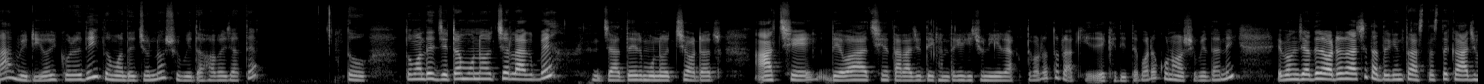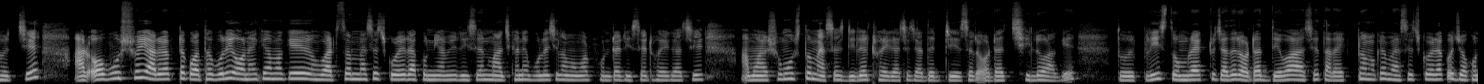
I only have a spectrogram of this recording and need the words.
না, ভিডিওই করে দিই, তোমাদের জন্য সুবিধা হবে যাতে। তো তোমাদের যেটা মনে হচ্ছে লাগবে যাদের মনে হচ্ছে অর্ডার আছে, দেওয়া আছে, তারা যদি এখান থেকে কিছু নিয়ে রাখতে পারো, তো রাখিয়ে, রেখে দিতে পারো, কোনো অসুবিধা নেই। এবং যাদের অর্ডার আছে, তাদের কিন্তু আস্তে আস্তে কাজ হচ্ছে। আর অবশ্যই আরও একটা কথা বলি, অনেকে আমাকে হোয়াটসঅ্যাপ মেসেজ করে রাখুনি আমি রিসেন্ট মাঝখানে বলেছিলাম, আমার ফোনটা রিসেট হয়ে গেছে, আমার সমস্ত মেসেজ ডিলেট হয়ে গেছে, যাদের ড্রেসের অর্ডার ছিল আগে। তো প্লিজ তোমরা একটু যাদের অর্ডার দেওয়া আছে, তারা একটু আমাকে মেসেজ করে রাখো, যখন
